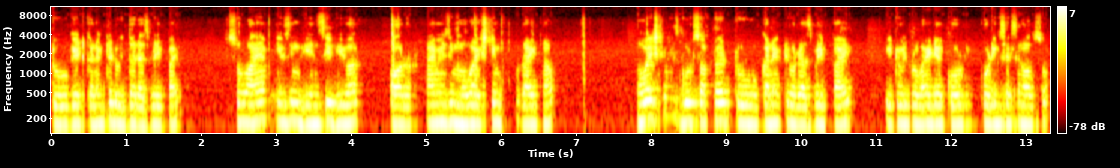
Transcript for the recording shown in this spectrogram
to get connected with the Raspberry Pi. So I am using VNC viewer or I am using MobaXterm right now. MobaXterm is good software to connect your Raspberry Pi. It will provide a code coding section also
